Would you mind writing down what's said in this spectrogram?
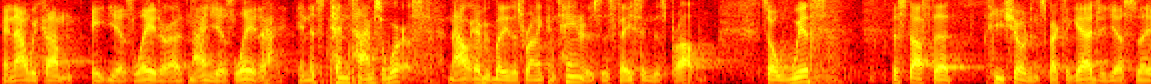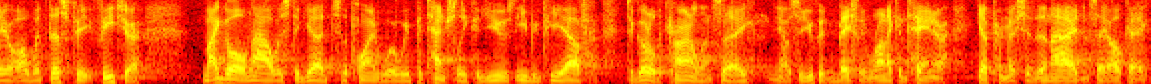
And now we come eight years later, uh, nine years later, and it's 10 times worse. Now everybody that's running containers is facing this problem. So with the stuff that he showed Inspector Gadget yesterday, or with this fe- feature, my goal now is to get to the point where we potentially could use eBPF to go to the kernel and say, you know, so you could basically run a container, get permission denied, and say, okay,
